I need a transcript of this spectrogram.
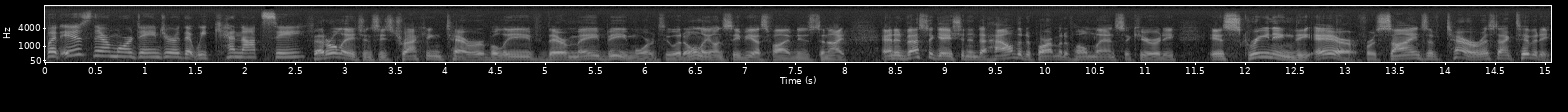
But is there more danger that we cannot see? Federal agencies tracking terror believe there may be more to it. Only on CBS 5 News tonight, an investigation into how the Department of Homeland Security is screening the air for signs of terrorist activity.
